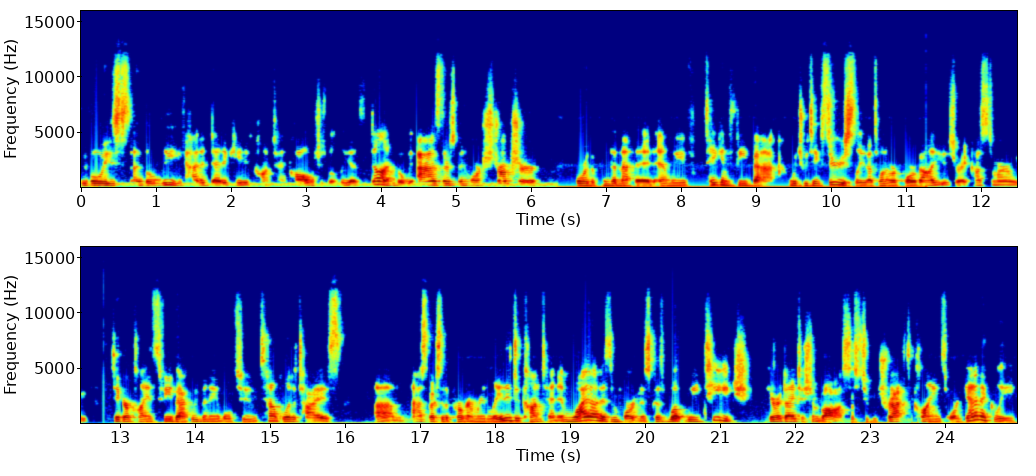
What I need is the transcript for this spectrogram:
we've always, I believe, had a dedicated content call, which is what Leah's done. But we, as there's been more structure for the, the method and we've taken feedback, which we take seriously, that's one of our core values, right? Customer, we take our clients' feedback. We've been able to templatize um, aspects of the program related to content. And why that is important is because what we teach here at Dietitian Boss is to attract clients organically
